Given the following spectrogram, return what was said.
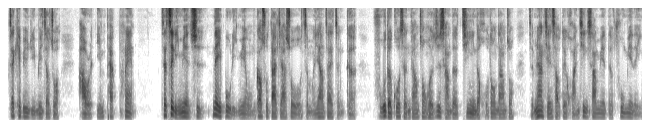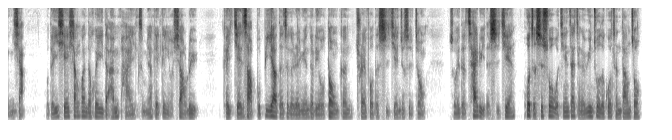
在 KPG 里面叫做 Our Impact Plan，在这里面是内部里面，我们告诉大家说我怎么样在整个服务的过程当中，或者日常的经营的活动当中，怎么样减少对环境上面的负面的影响。我的一些相关的会议的安排，怎么样可以更有效率，可以减少不必要的这个人员的流动跟 travel 的时间，就是这种所谓的差旅的时间，或者是说我今天在整个运作的过程当中，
